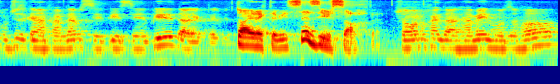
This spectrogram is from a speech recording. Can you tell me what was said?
اون چیزی که من فهمیدم CP CNP direct debit direct سه زیر ساخته. شما می‌خواین در همه این حوزه ها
